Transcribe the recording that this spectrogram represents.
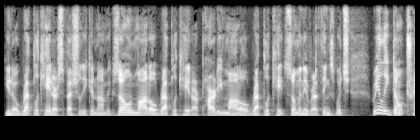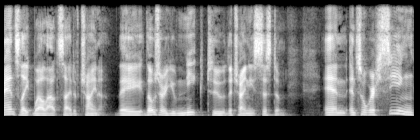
you know, replicate our special economic zone model, replicate our party model, replicate so many of our things, which really don't translate well outside of China. They those are unique to the Chinese system. And, and so we're seeing,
